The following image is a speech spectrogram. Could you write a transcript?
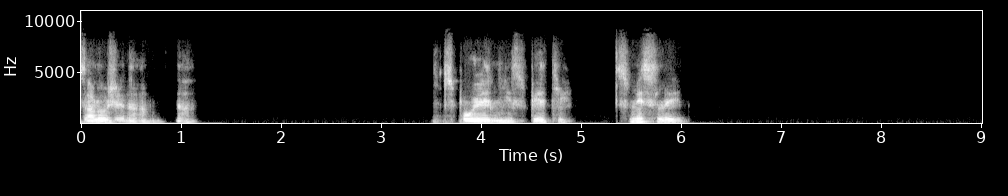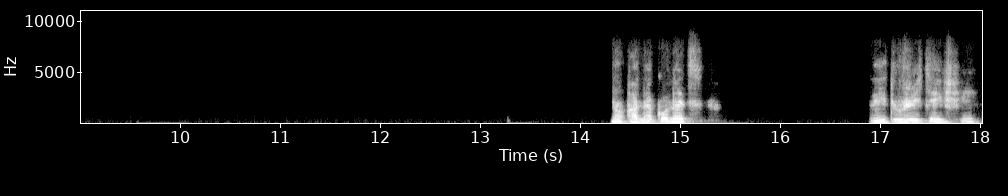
založená na spojení s pěti smysly. No a nakonec nejdůležitější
